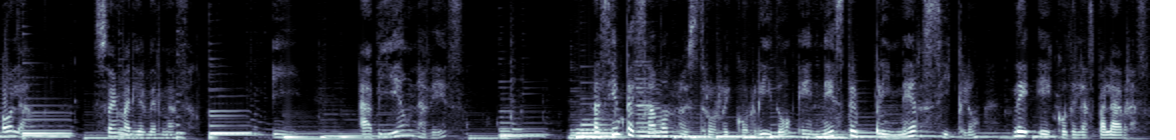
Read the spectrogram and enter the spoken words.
Hola, soy María Bernaza. ¿Y había una vez? Así empezamos nuestro recorrido en este primer ciclo de Eco de las Palabras.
